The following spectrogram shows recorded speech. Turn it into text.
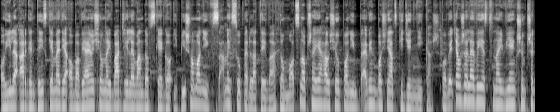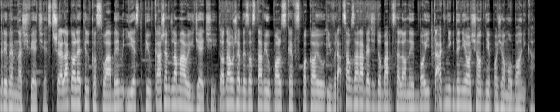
O ile argentyńskie media obawiają się najbardziej Lewandowskiego i piszą o nich w samych superlatywach, to mocno przejechał się po nim pewien bośniacki dziennikarz. Powiedział, że lewy jest największym przegrywem na świecie. Strzela gole tylko słabym i jest piłkarzem dla małych dzieci. Dodał, żeby zostawił Polskę w spokoju i wracał zarabiać do Barcelony, bo i tak nigdy nie osiągnie poziomu Bońka.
